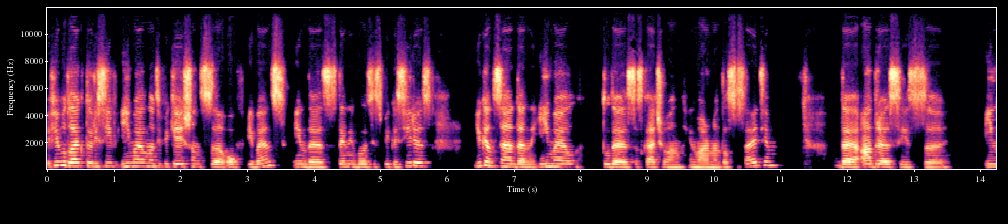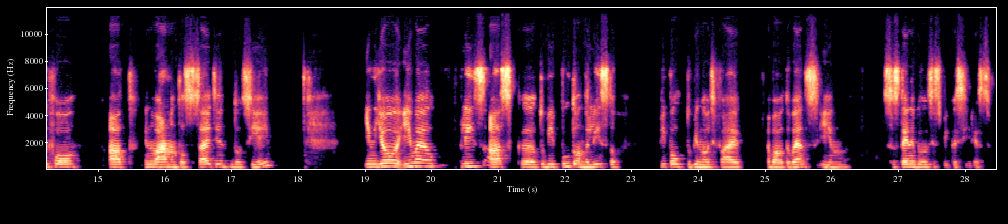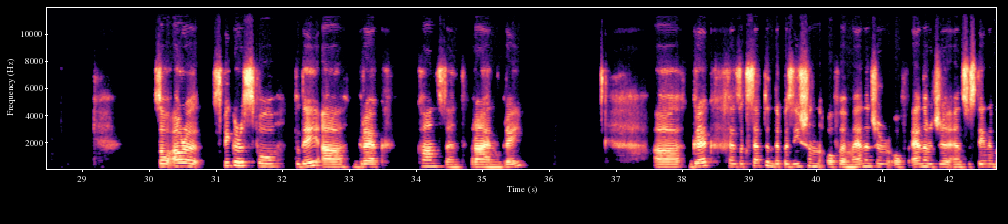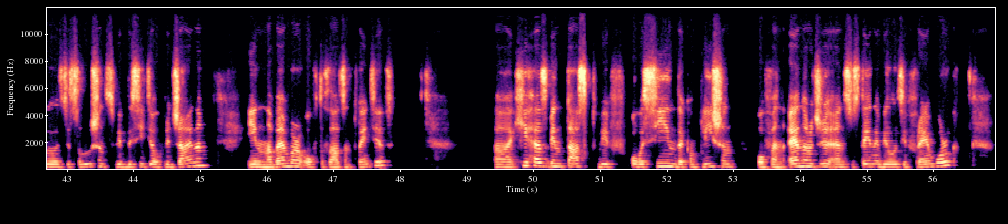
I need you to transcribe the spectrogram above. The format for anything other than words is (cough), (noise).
If you would like to receive email notifications uh, of events in the Sustainability Speaker Series, you can send an email to the Saskatchewan Environmental Society. The address is uh, info at environmentalsociety.ca. In your email, please ask uh, to be put on the list of people to be notified about events in Sustainability Speaker Series. So our speakers for today are Greg Kunz and Ryan Gray. Uh, Greg has accepted the position of a manager of energy and sustainability solutions with the city of Regina in November of 2020. Uh, he has been tasked with overseeing the completion of an energy and sustainability framework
